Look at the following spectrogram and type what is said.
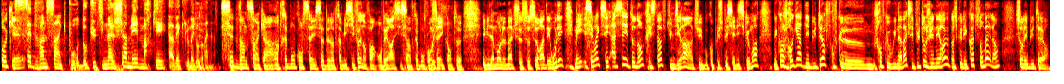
Ok. 7,25 pour Doku qui n'a jamais marqué avec le maillot de Rennes. 7-25, un, un très bon conseil ça de notre ami Stephen. Enfin, on verra si c'est un très bon conseil quand euh, évidemment le match se sera déroulé. Mais c'est vrai que c'est assez étonnant, Christophe. Tu me diras, hein, tu es beaucoup plus spécialiste que moi. Mais quand je regarde les buteurs, je trouve que le, je trouve que Winamax est plutôt généreux parce que les cotes sont belles hein, sur les buteurs.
